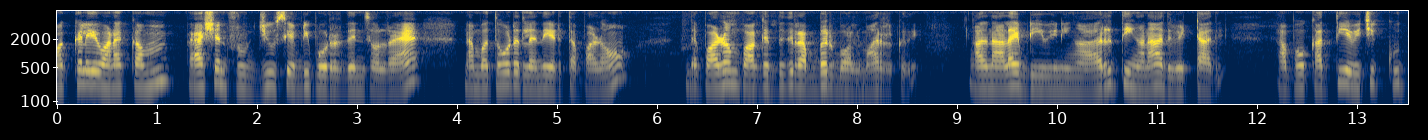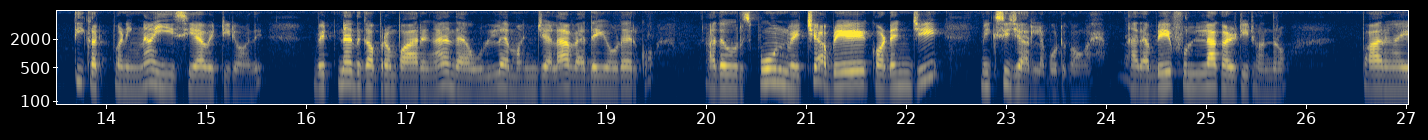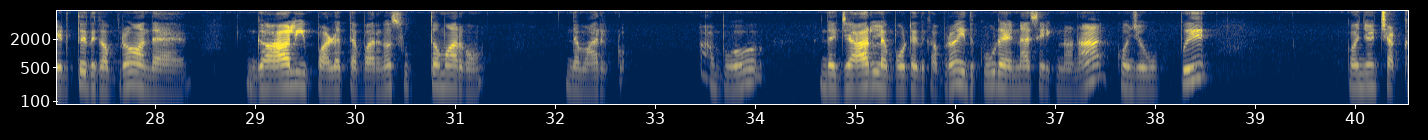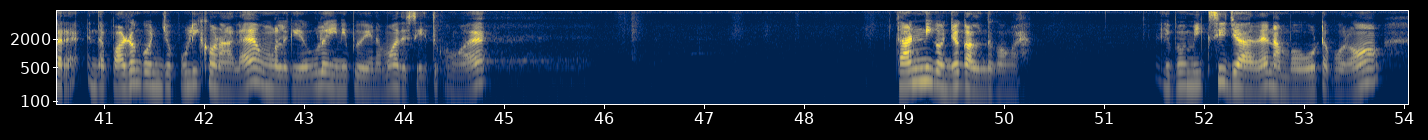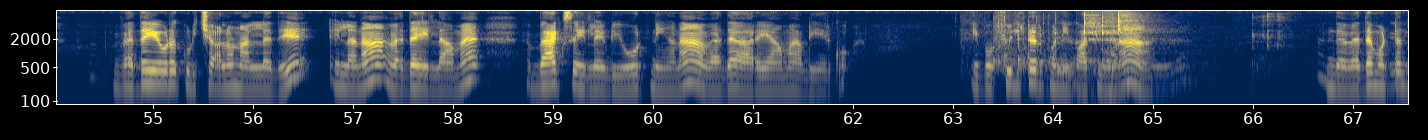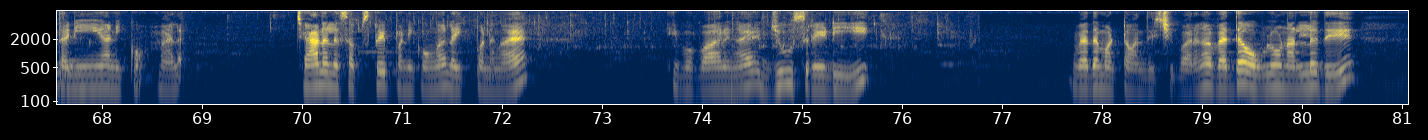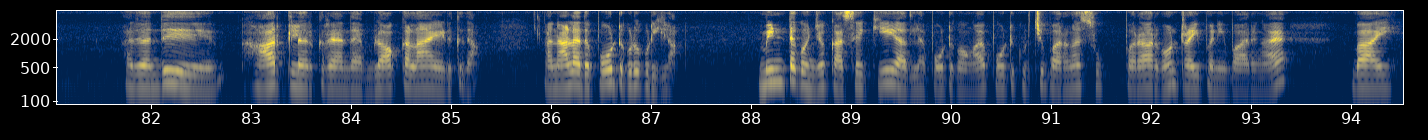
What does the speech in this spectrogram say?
மக்களே வணக்கம். Passion fruit juice எப்படி போடுறதுன்னு சொல்கிறேன் நம்ம தோட்டத்துலேருந்து எடுத்த பழம். இந்த பழம் பார்க்கறதுக்கு ரப்பர் பால் மாதிரி இருக்குது. அதனால் இப்படி நீங்கள் அறுத்தீங்கன்னா அது வெட்டாது. அப்போது கத்தியை வச்சு குத்தி கட் பண்ணிங்கன்னா ஈஸியாக வெட்டிடும் அது. வெட்டினதுக்கப்புறம் பாருங்கள் அந்த உள்ள மஞ்சளாக விதையோடு இருக்கும். அதை ஒரு ஸ்பூன் வச்சு அப்படியே குடஞ்சி மிக்சி ஜாரில் போட்டுக்கோங்க. அது அப்படியே ஃபுல்லாக கழட்டிட்டு வந்துடும் பாருங்கள் எடுத்ததுக்கப்புறம் அந்த காலி பழத்தை பாருங்கள் சுத்தமாக இருக்கும். இந்த மாதிரி இருக்கும். அப்போது இந்த ஜாரில் போட்டதுக்கப்புறம் இது கூட என்ன சேர்க்கணுன்னா கொஞ்சம் உப்பு கொஞ்சம் சர்க்கரை இந்த பழம் கொஞ்சம் புளிக்கனால உங்களுக்கு எவ்வளோ இனிப்பு வேணுமோ அதை சேர்த்துக்கோங்க. தண்ணி கொஞ்சம் கலந்துக்கோங்க. இப்போ மிக்ஸி ஜாரை நம்ம ஓட்ட போகிறோம் விதையோடு குடித்தாலும் நல்லது. இல்லைன்னா விதை இல்லாமல் பேக் சைடில் இப்படி ஓட்டினீங்கன்னா விதை அரையாமல் அப்படியே இருக்கும். இப்போ ஃபில்டர் பண்ணி பார்த்தீங்கன்னா இந்த விதை மட்டும் தனியாக நிற்கும் மேலே. சேனலை சப்ஸ்கிரைப் பண்ணிக்கோங்க லைக் பண்ணுங்கள் இப்போ பாருங்கள் ஜூஸ் ரெடி விதை மட்டும் வந்துச்சு பாருங்கள் விதை அவ்வளோ நல்லது. அது வந்து ஹார்ட்டில் இருக்கிற அந்த பிளாக்கெல்லாம் எடுக்குதான். அதனால் அதை போட்டு கூட குடிக்கலாம். மின்ட்டை கொஞ்சம் கசக்கி அதில் போட்டுக்கோங்க. போட்டு குடிச்சு பாருங்கள் சூப்பராக இருக்கும். ட்ரை பண்ணி பாருங்கள் பாய்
